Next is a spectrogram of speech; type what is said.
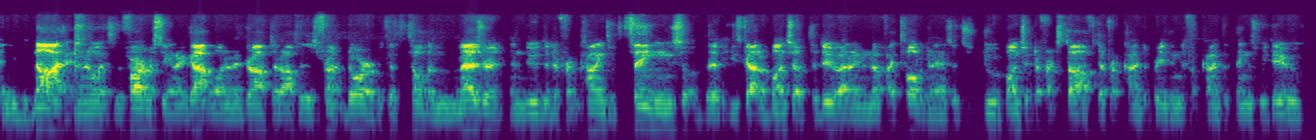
and he did not. And I went to the pharmacy and I got one and I dropped it off at his front door because I told him to measure it and do the different kinds of things that he's got a bunch of to do. I don't even know if I told him it as it's do a bunch of different stuff, different kinds of breathing, different kinds of things we do,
